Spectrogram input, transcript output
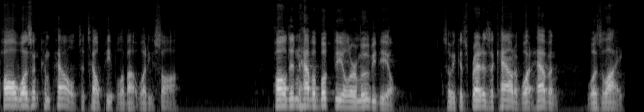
Paul wasn't compelled to tell people about what he saw. Paul didn't have a book deal or a movie deal, so he could spread his account of what heaven was like.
